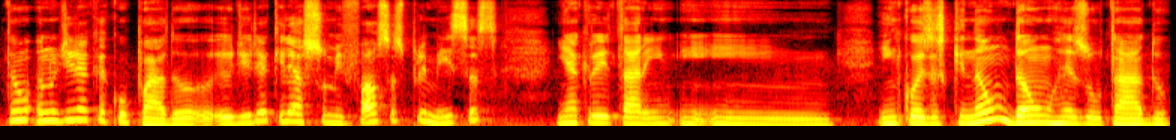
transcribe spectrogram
Então, eu não diria que é culpado, eu, eu diria que ele assume falsas premissas em acreditar em, em, em- coisas que não dão resultado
